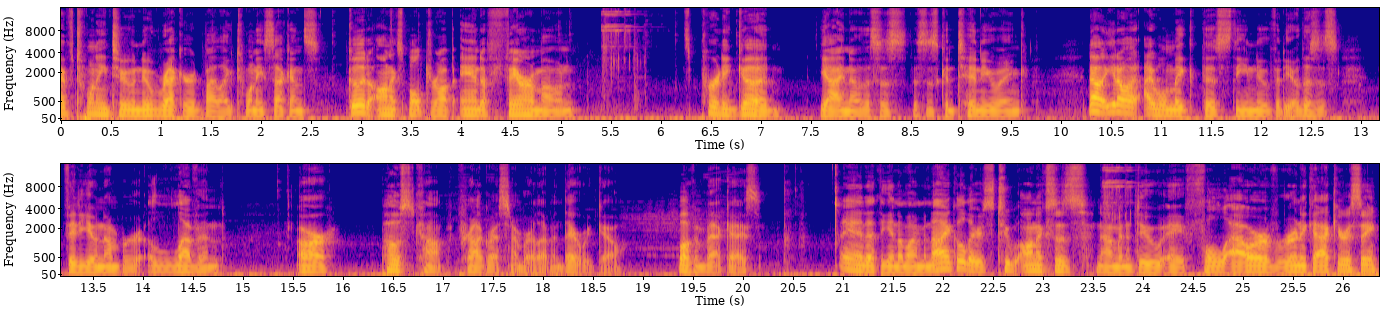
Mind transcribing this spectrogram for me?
522, new record by like 20 seconds. Good Onyx Bolt drop and a Pheromone. It's pretty good. Yeah, I know this is this is continuing. No, you know what? I will make this the new video. This is video number 11. Our post-comp progress number 11. There we go. Welcome back, guys. And at the end of my Maniacal, there's two Onyxes. Now I'm going to do a full hour of Runic Accuracy,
